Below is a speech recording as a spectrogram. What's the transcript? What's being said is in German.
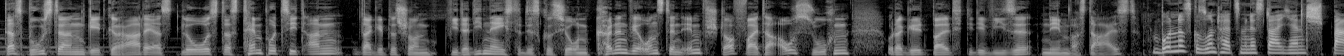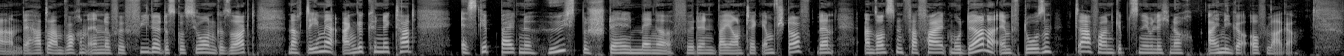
Das Boostern geht gerade erst los, das Tempo zieht an, da gibt es schon wieder die nächste Diskussion. Können wir uns den Impfstoff weiter aussuchen oder gilt bald die Devise, nehmen was da ist? Bundesgesundheitsminister Jens Spahn, der hatte am Wochenende für viele Diskussionen gesorgt, nachdem er angekündigt hat, es gibt bald eine Höchstbestellmenge für den BioNTech-Impfstoff, denn ansonsten verfallen moderner Impfdosen. Davon gibt es nämlich noch einige auf Lager.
